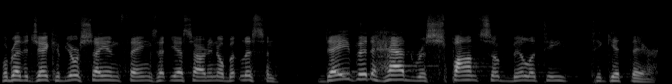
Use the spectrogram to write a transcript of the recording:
Well, Brother Jacob, you're saying things that, yes, I already know, but listen, David had responsibility to get there.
